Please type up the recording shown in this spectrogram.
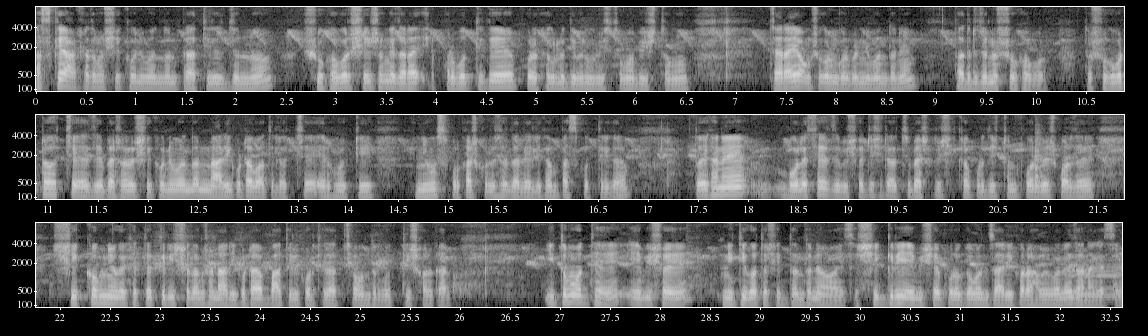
আজকে আঠারোতম শিক্ষক নিবন্ধন প্রার্থীদের জন্য সুখবর। সেই সঙ্গে যারা এর পরবর্তীতে পরীক্ষাগুলো দেবেন উনিশতম, বিশতম, যারাই অংশগ্রহণ করবেন নিবন্ধনে, তাদের জন্য সুখবর। তো সুখবরটা হচ্ছে যে, বেসরকারি শিক্ষক নিবন্ধন নারী কোটা বাতিল হচ্ছে। এরকম একটি নিউজ প্রকাশ করেছে দ্য ডেলি ক্যাম্পাস পত্রিকা। তো এখানে বলেছে যে, বিষয়টি সেটা হচ্ছে বেসরকারি শিক্ষা প্রতিষ্ঠান পরিবেশ পর্যায়ে শিক্ষক নিয়োগের ক্ষেত্রে তিরিশ শতাংশ নারী কোটা বাতিল করতে যাচ্ছে অন্তর্বর্তী সরকার। ইতোমধ্যে এ বিষয়ে নীতিগত সিদ্ধান্ত নেওয়া হয়েছে। শিগগিরই এ বিষয়ে প্রজ্ঞাপন জারি করা হবে বলে জানা গেছে।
